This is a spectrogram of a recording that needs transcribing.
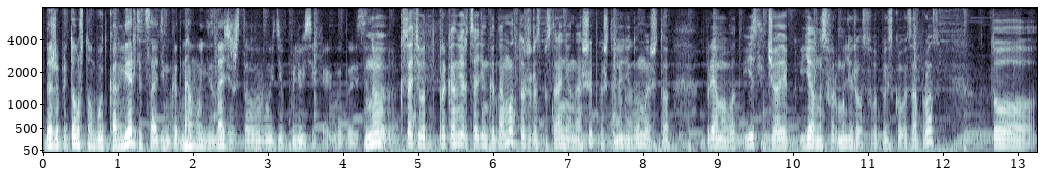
даже при том, что он будет конвертиться один к одному, не значит, что вы будете в плюсе. Как бы. то есть это- Ну, кстати, вот про конверсию один к одному это тоже распространенная ошибка, что люди Ага. думают, что прямо вот если человек явно сформулировал свой поисковый запрос, то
